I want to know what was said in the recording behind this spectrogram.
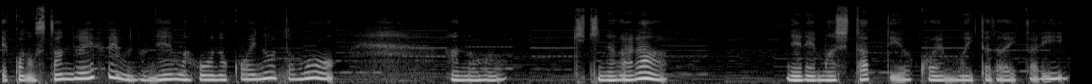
でこのスタンド FM のね魔法の声ノートもあの聞きながら寝れましたっていう声もいただいたり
